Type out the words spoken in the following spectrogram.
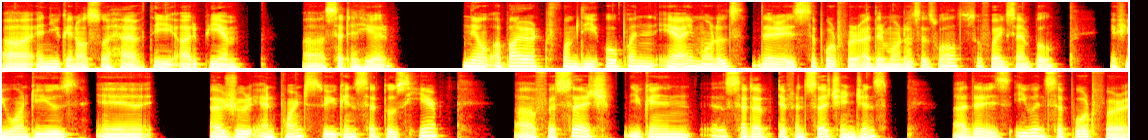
Uh, and you can also have the RPM uh, set here. Now, apart from the OpenAI models, there is support for other models as well. So for example, if you want to use uh, Azure endpoints. So you can set those here. Uh, for search, you can set up different search engines. Uh, there is even support for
